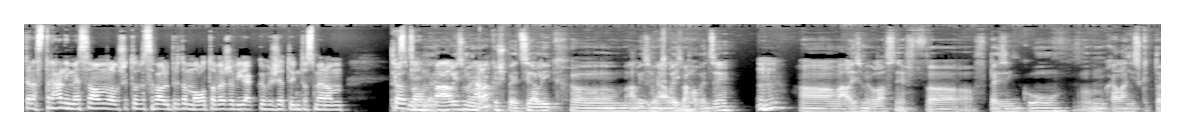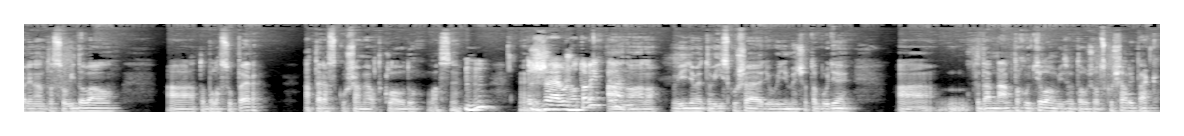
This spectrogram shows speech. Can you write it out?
teraz trhaný mesom, lebo však to sme sa bavili pri tom Molotove, že vy akože že týmto smerom Teraz máme. Mali sme Áno? ako špecialík, uh, mali sme ale iba hovedzie. uh-huh. Uh, mali sme vlastne v, v Pezinku um, chalanisko, ktorý nám to suvidoval a to bolo super. A teraz skúšame od Cloudu vlastne. Uh-huh. Že už hotový? Teda? Áno, áno. Ideme to vyskúšať, uvidíme, čo to bude. A mm, teda nám to chutilo, my sme to už odskúšali tak.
